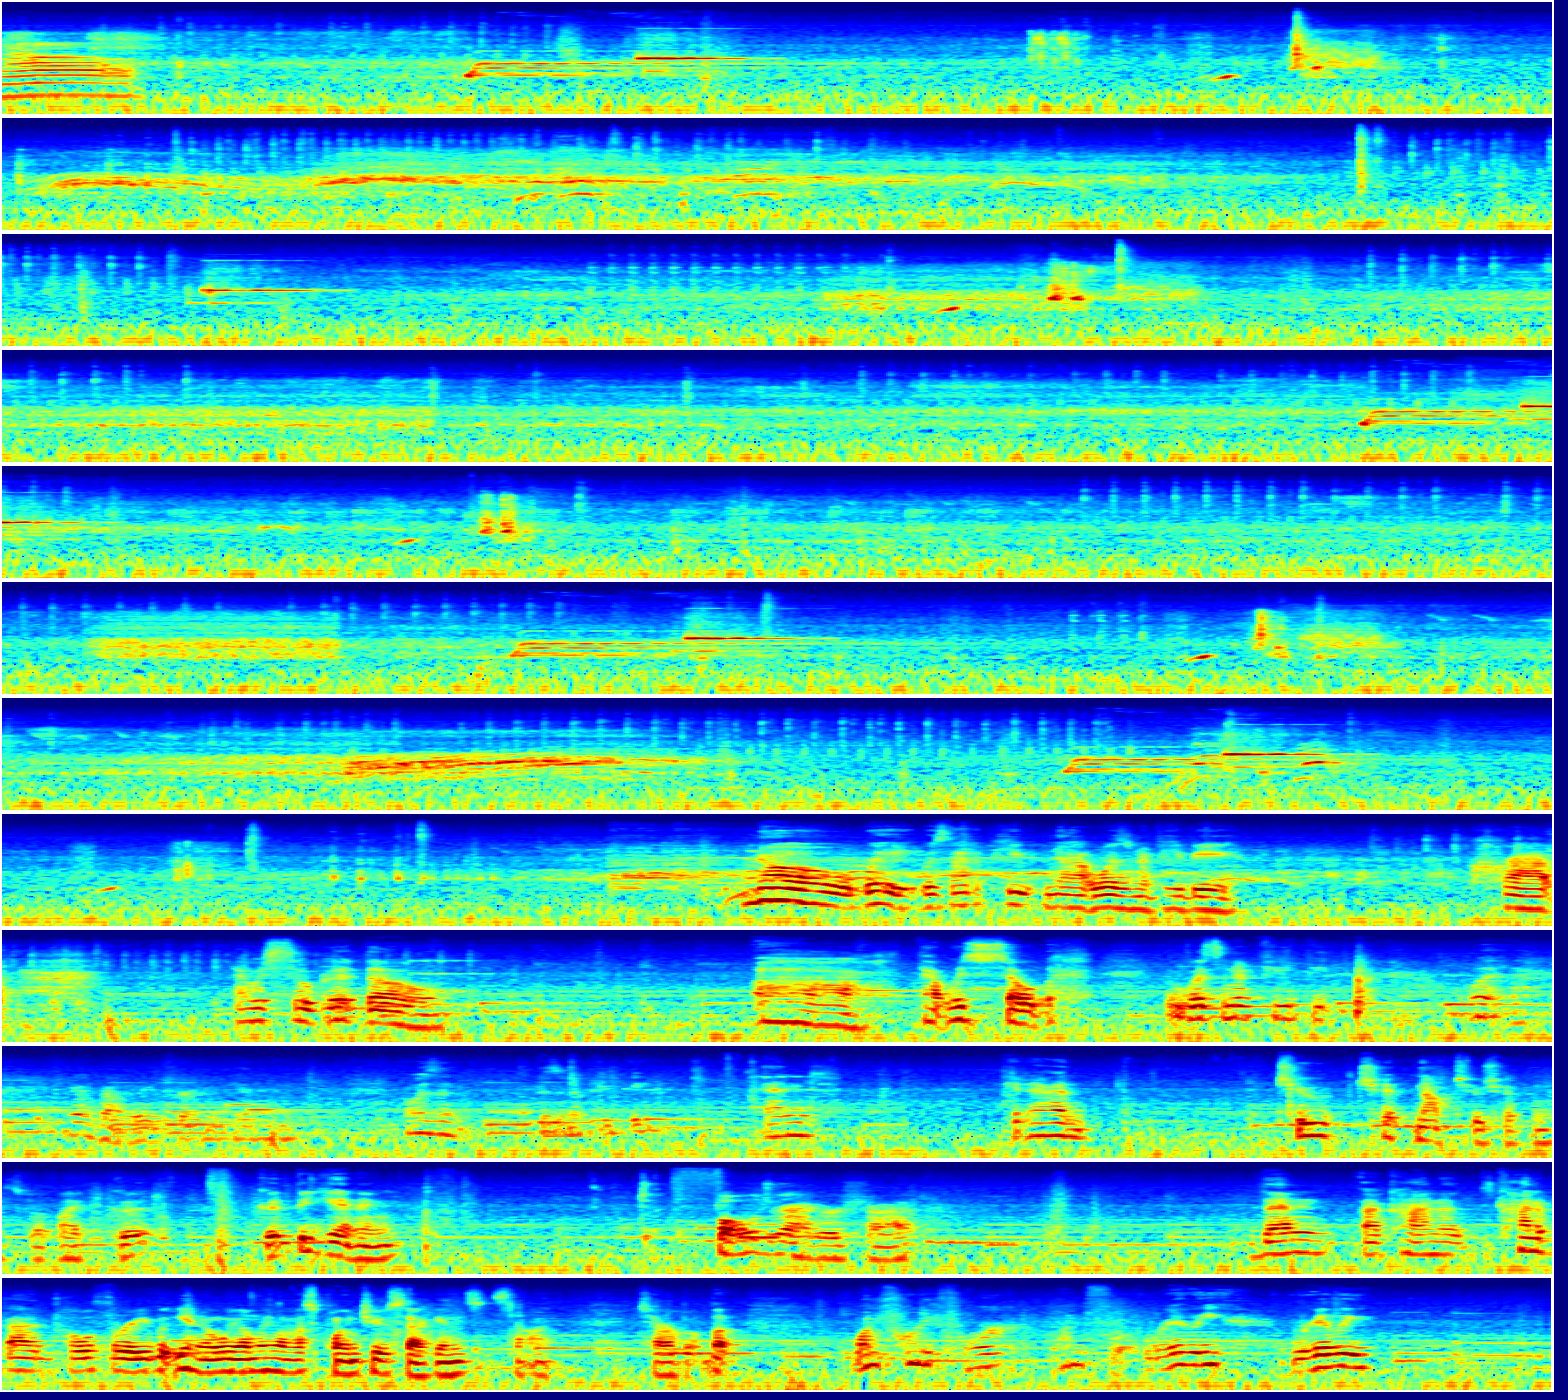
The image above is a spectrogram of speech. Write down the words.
No. No, wait, was that a P? No, it wasn't a PB. Crap. That was so good though. Oh, that was so. It wasn't a PB. What? You got me for beginning. It wasn't. It wasn't a PB. And it had two chip, not two chickens, but like good, good beginning. Full driver shot. Then a kind of kind of bad pull three, but you know we only lost 0.2 seconds. It's not terrible, but 144, 140, really, really.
